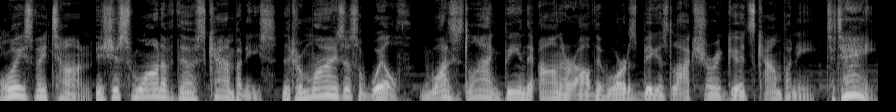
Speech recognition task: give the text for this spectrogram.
Louis Vuitton is just one of those companies that reminds us of wealth and what it's like being the owner of the world's biggest luxury goods company. Today,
